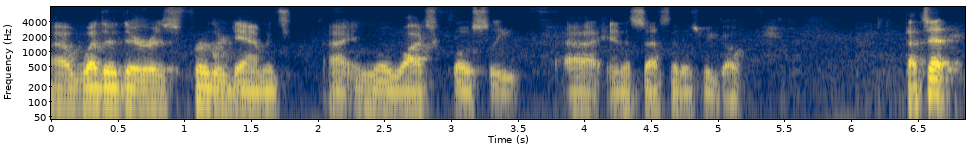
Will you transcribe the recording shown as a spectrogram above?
uh, whether there is further damage, uh, and we'll watch closely uh, and assess it as we go. That's it.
